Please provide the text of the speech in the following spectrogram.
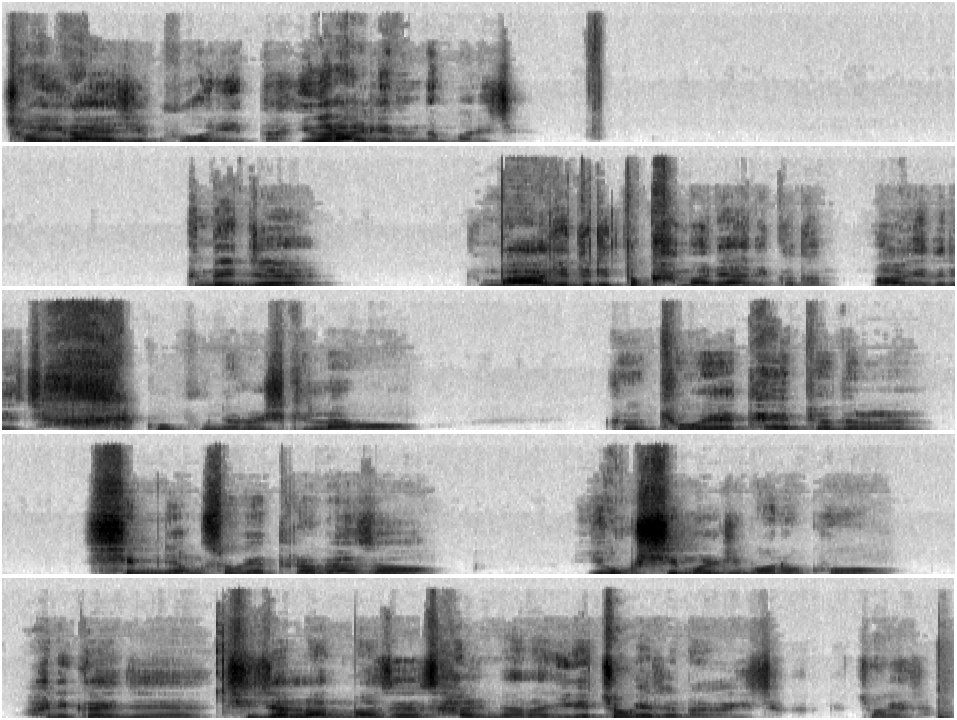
저기 가야지 구원이 있다. 이걸 알게 된단 말이지. 근데 이제 그 마귀들이 또 가만히 안 있거든. 마귀들이 자꾸 분열을 시키려고 그 교회 대표들 심령 속에 들어가서 욕심을 집어넣고 하니까 이제 지잘난 맛에 살면은 이게 쪼개져 나가기 시작하는 거예요. 쪼개져.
